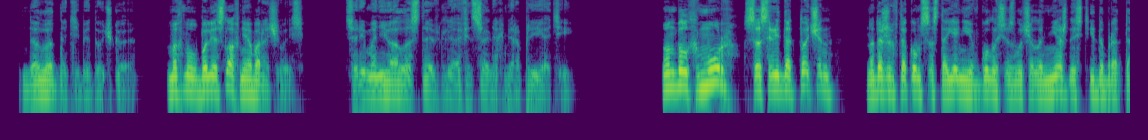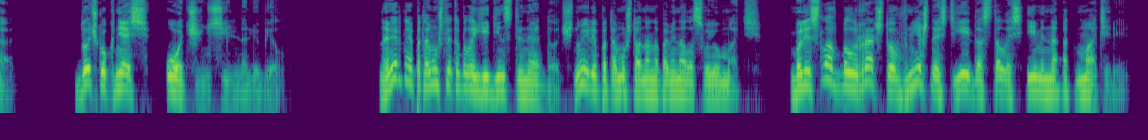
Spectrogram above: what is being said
— Да ладно тебе, дочка. — махнул Болеслав, не оборачиваясь. — Церемониал оставь для официальных мероприятий. Он был хмур, сосредоточен, но даже в таком состоянии в голосе звучала нежность и доброта. Дочку князь очень сильно любил. Наверное, потому что это была единственная дочь, ну или потому что она напоминала свою мать. Болеслав был рад, что внешность ей досталась именно от матери.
